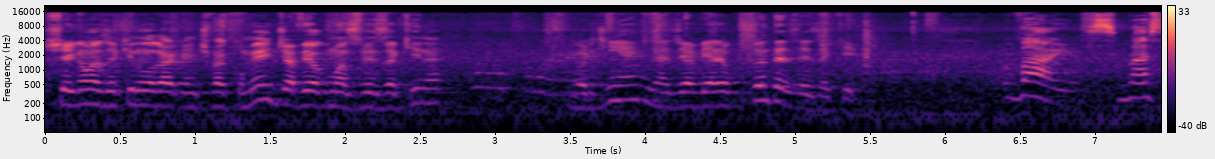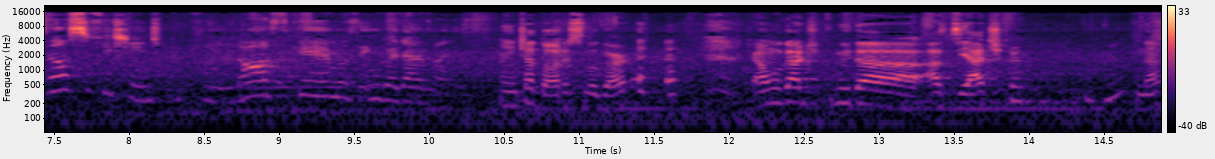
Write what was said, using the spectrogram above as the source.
Chegamos aqui no lugar que a gente vai comer, a gente já veio algumas vezes aqui, né? Gordinha, né? já vieram quantas vezes aqui? Várias, mas não o suficiente porque nós queremos engordar mais. A gente adora esse lugar. É um lugar de comida asiática, né?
